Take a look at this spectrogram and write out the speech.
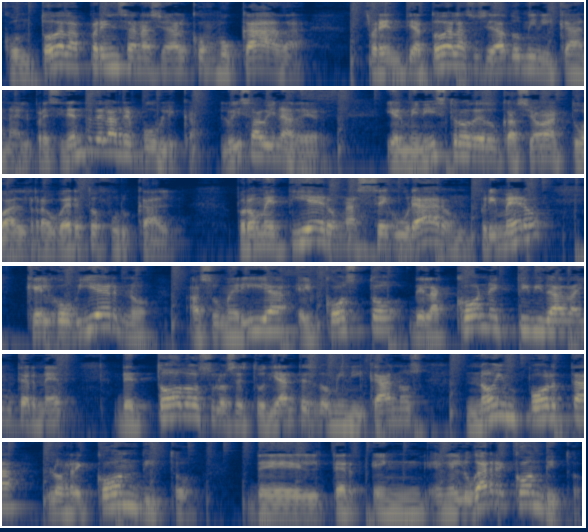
con toda la prensa nacional convocada frente a toda la sociedad dominicana, el presidente de la República, Luis Abinader, y el ministro de Educación actual, Roberto Furcal, prometieron, aseguraron, primero, que el gobierno asumiría el costo de la conectividad a Internet de todos los estudiantes dominicanos, no importa lo recóndito del en, en el lugar recóndito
